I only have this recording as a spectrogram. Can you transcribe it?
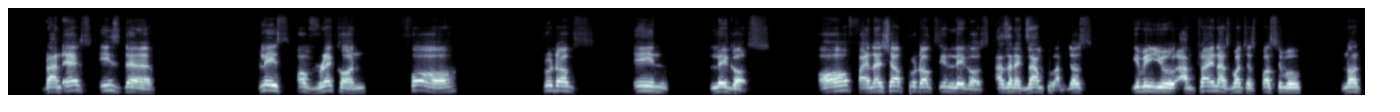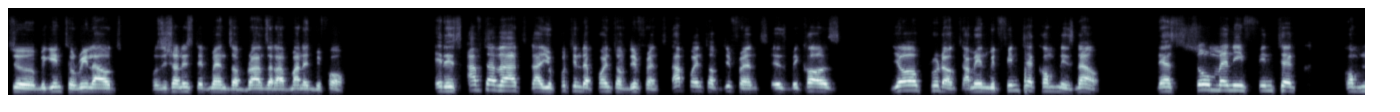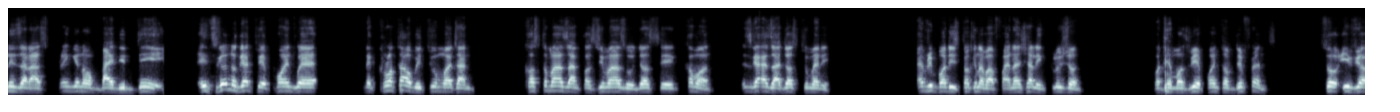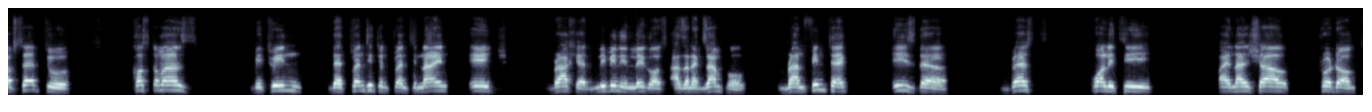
brand X is the place of reckon for products in Lagos or financial products in Lagos. As an example, I'm just giving you, I'm trying as much as possible not to begin to reel out positioning statements of brands that I've managed before. It is after that that you put in the point of difference. That point of difference is because your product, I mean, with fintech companies now, there's so many fintech companies that are springing up by the day. It's going to get to a point where the clutter will be too much and customers and consumers will just say, come on, these guys are just too many. Everybody's talking about financial inclusion, but there must be a point of difference. So if you have said to customers between the 20 to 29 age bracket living in Lagos, as an example, Brand FinTech is the best quality financial product,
